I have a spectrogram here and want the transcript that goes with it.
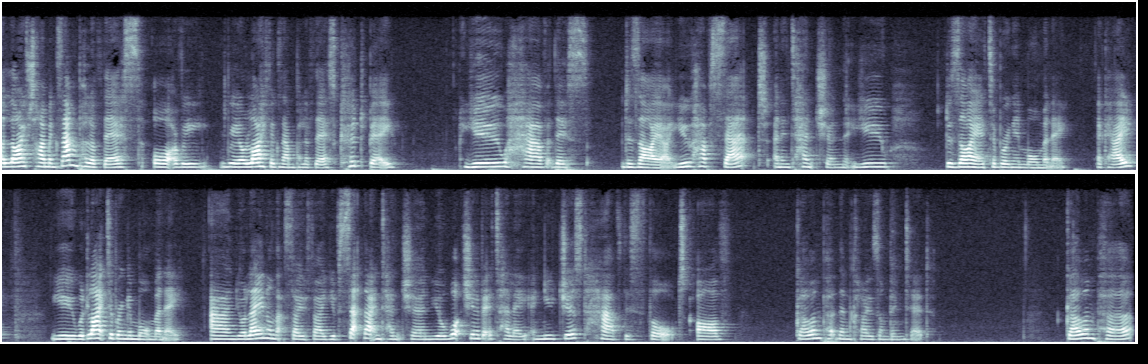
a lifetime example of this, or a re- real life example of this, could be you have this desire, you have set an intention that you desire to bring in more money. Okay, you would like to bring in more money, and you're laying on that sofa, you've set that intention, you're watching a bit of telly, and you just have this thought of go and put them clothes on Vinted. Go and put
